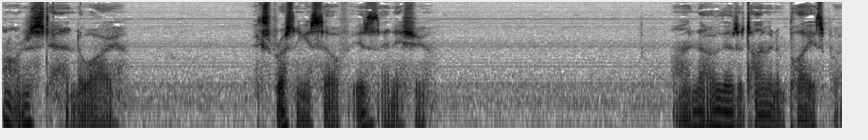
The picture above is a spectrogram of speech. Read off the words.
I don't understand why expressing yourself is an issue. I know there's a time and a place, but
